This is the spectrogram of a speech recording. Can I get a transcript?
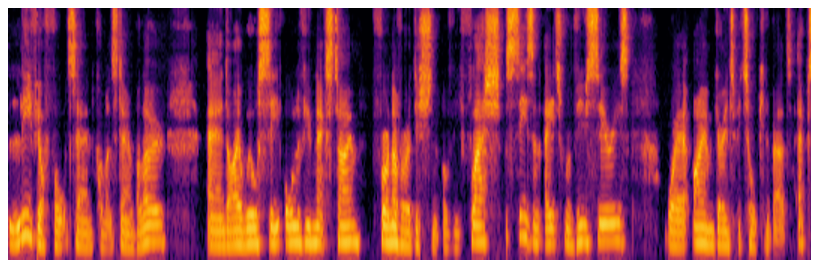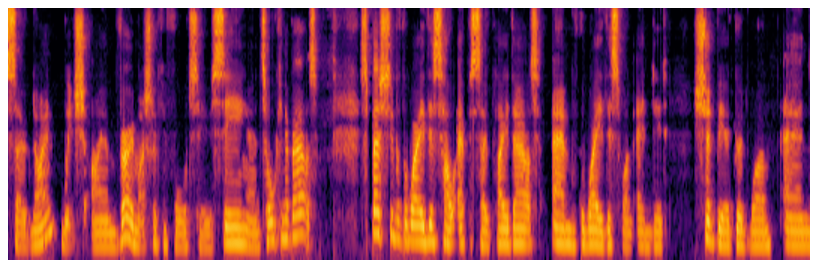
leave your thoughts and comments down below, and I will see all of you next time for another edition of the Flash Season 8 review series, where I am going to be talking about Episode 9, which I am very much looking forward to seeing and talking about, especially with the way this whole episode played out and with the way this one ended. Should be a good one, and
